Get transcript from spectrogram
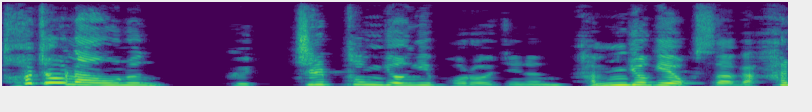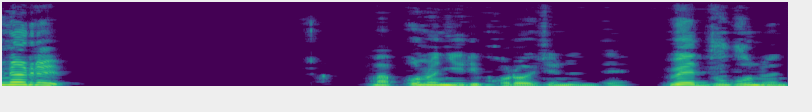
터져나오는 그 질풍경이 벌어지는 감격의 역사가 하늘을 맛보는 일이 벌어지는데 왜 누구는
